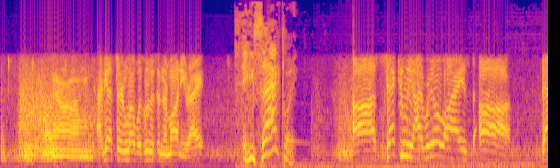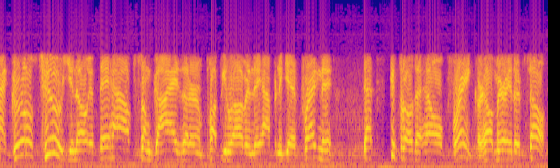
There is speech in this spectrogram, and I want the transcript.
Um, I guess they're in love with losing their money, right? Exactly. Uh, secondly, I realized uh, that girls, too, you know, if they have some guys that are in puppy love and they happen to get pregnant, that could throw the hell Frank or hell Mary themselves.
